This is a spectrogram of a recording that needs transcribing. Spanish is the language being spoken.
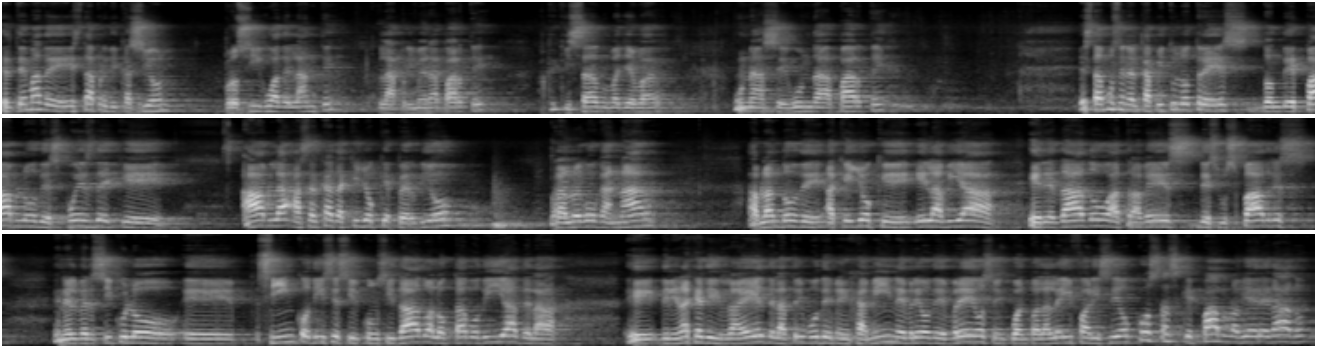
El tema de esta predicación, prosigo adelante, la primera parte, porque quizás nos va a llevar una segunda parte. Estamos en el capítulo 3, donde Pablo, después de que habla acerca de aquello que perdió, para luego ganar, hablando de aquello que él había heredado a través de sus padres. En el versículo 5 eh, dice, circuncidado al octavo día de la, eh, del linaje de Israel, de la tribu de Benjamín, hebreo de hebreos, en cuanto a la ley fariseo, cosas que Pablo había heredado.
